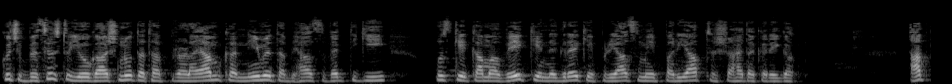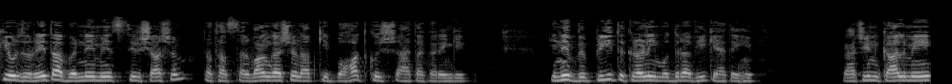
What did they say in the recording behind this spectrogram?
कुछ विशिष्ट योगासनों तथा प्राणायाम का नियमित अभ्यास व्यक्ति की उसके कामावेग के निग्रह के प्रयास में पर्याप्त सहायता करेगा। आपकी रेता बनने में शीर्षासन तथा सर्वांगासन आपकी बहुत कुछ सहायता करेंगे। इन्हें विपरीत करणी मुद्रा भी कहते हैं। प्राचीन काल में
